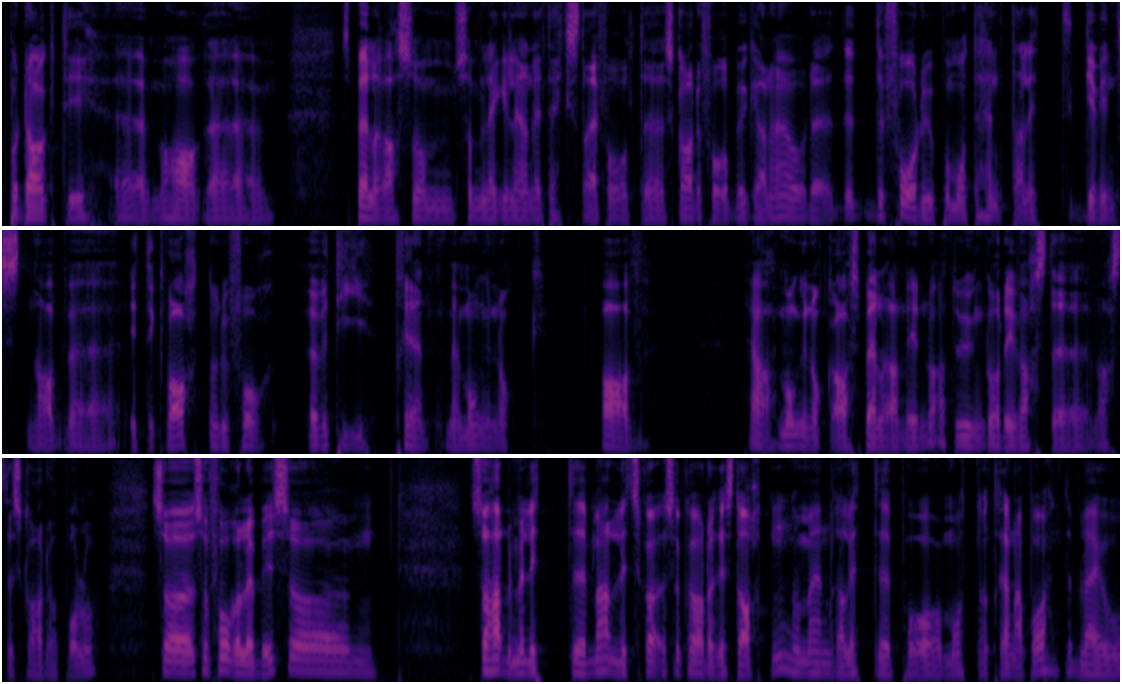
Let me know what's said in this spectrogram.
på dagtid. eh, vi har eh, spillere som, som legger ned litt ekstra i forhold til skadeforebyggende. Og det, det, det får du på en måte henta litt gevinsten av etter hvert, når du får over tid trent med mange nok av ja, mange nok av spillerne dine, og at du unngår de verste, verste skadeoppholdene. Så, så foreløpig så, så hadde vi litt, vi hadde litt skader i starten, og vi endra litt eh, på måten å trene på. Det ble jo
